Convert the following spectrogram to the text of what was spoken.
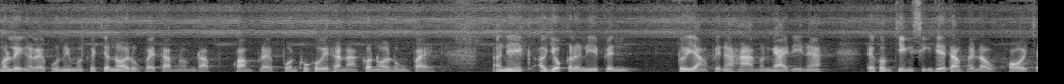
มะเร็งอะไรพวกนี้มันก็จะน้อยลงไปตามลำดับ ความแปรปรวนทุกขเวทนาก็น้อยลงไป อันนี้เอายกกรณีเป็นตัวอย่างเป็นอาหารมันง่ายดีนะ แต่ความจริงสิ่งที่จะทำให้เราพอใจ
